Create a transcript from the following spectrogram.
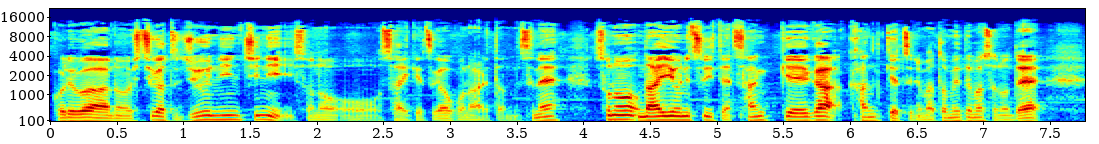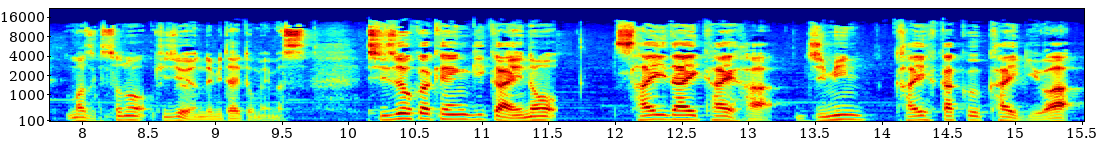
これはあの7月12日にその採決が行われたんですね。その内容について産経が簡潔にまとめてますのでまずその記事を読んでみたいと思います。静岡県議会の最大会派自民改革会議は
